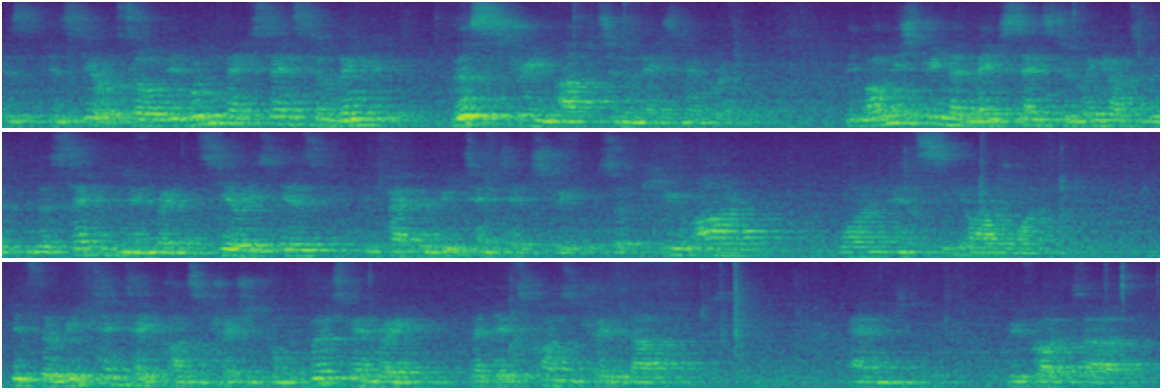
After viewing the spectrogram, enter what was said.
is, is zero. So it wouldn't make sense to link this stream up to the next membrane. The only stream that makes sense to link up to the, the second membrane in the series is, in fact, the retentate stream. So QR1 and CR1. It's the retentate concentration from the first membrane that gets concentrated up. And we've got uh,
